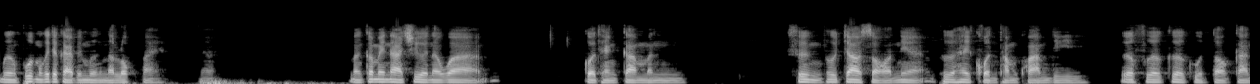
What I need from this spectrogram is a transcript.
เมืองพุทธมันก็จะกลายเป็นเมืองนรกไปนะมันก็ไม่น่าเชื่อนะว่ากฎแห่งกรรมมัน ซึ่งพระเจ้าสอนเนี่ยเพื่อให้คนทำความดีเอื้อเฟื้อเกื้อกูลต่อกัน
